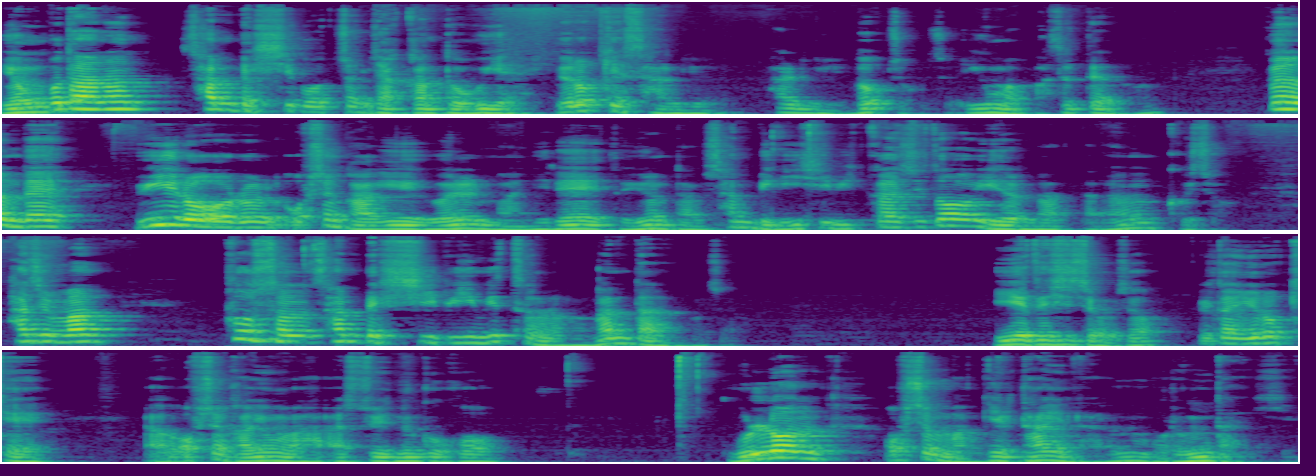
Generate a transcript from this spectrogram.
315.0보다는 315점 약간 더 위에 이렇게 살릴 확률이 높죠. 그죠? 이것만 봤을 때는. 그런데 위로를 옵션 가격을 만일에 더 이런다면 322까지도 일어났다는 거죠. 하지만 풋은 312 밑으로는 안 간다는 거죠. 이해되시죠? 그죠? 일단 이렇게 옵션 가격만 알 수 있는 거고 물론 옵션 만기일 당일 날은 모릅니다. 이게.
